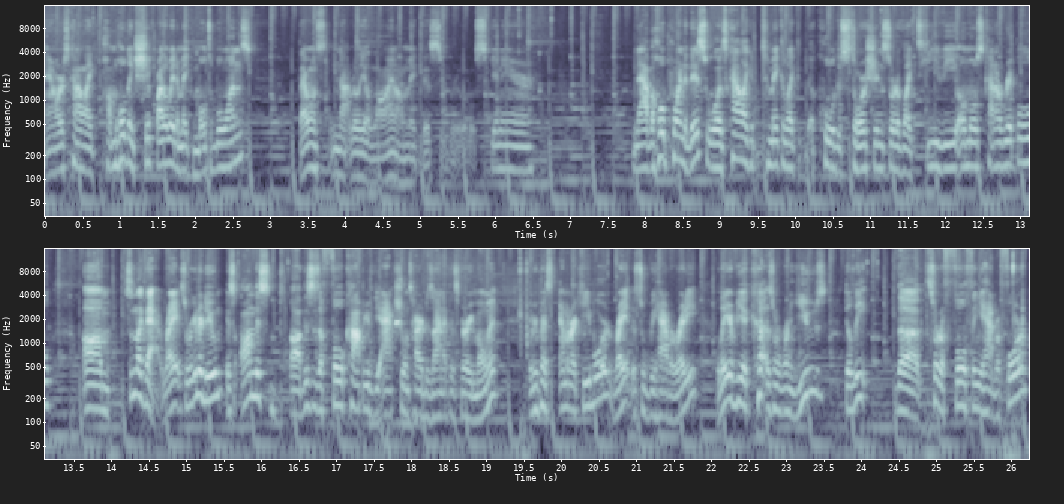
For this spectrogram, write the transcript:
And we're just kind of like, I'm holding shift, by the way, to make multiple ones. That one's not really a line. I'll make this super little skinnier. Now, the whole point of this was kind of like to make like a cool distortion, sort of like TV almost kind of ripple. Um, something like that, right? So what we're gonna do is on this, uh, this is a full copy of the actual entire design at this very moment. If we press M on our keyboard, right, that's what we have already. Layer via cut is what we're gonna use. Delete the sort of full thing you had before.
